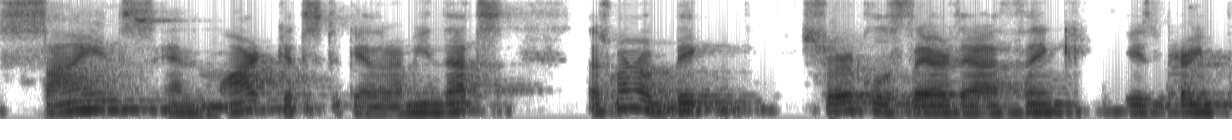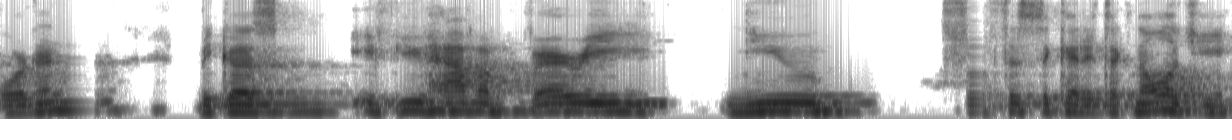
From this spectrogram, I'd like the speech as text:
science, and markets together? I mean, that's that's one of the big circles there that I think is very important because if you have a very new, sophisticated technology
